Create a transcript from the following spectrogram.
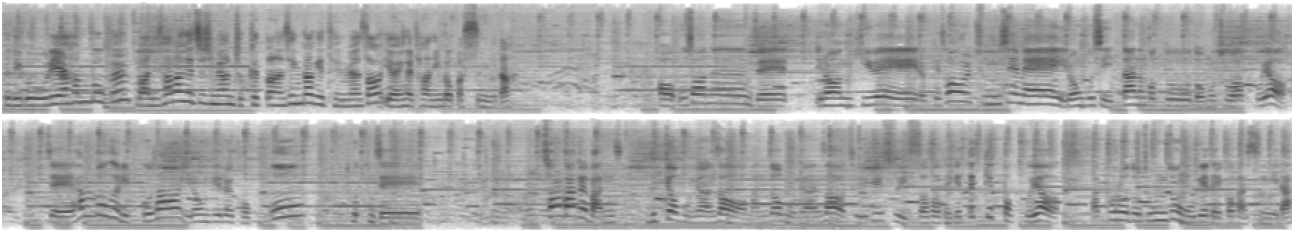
그리고 우리의 한복을 많이 사랑해 주시면 좋겠다는 생각이 들면서 여행을 다닌 것 같습니다. 어, 우선은 이제 이런 기회에 이렇게 서울 중심에 이런 곳이 있다는 것도 너무 좋았고요. 이제 한복을 입고서 이런 길을 걷고 도- 이제 성곽을 만, 느껴보면서 만져보면서 즐길 수 있어서 되게 뜻깊었고요. 앞으로도 종종 오게 될 것 같습니다.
